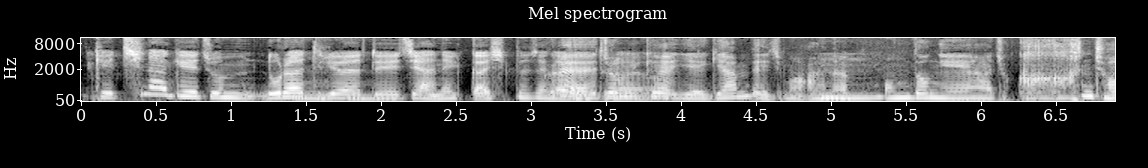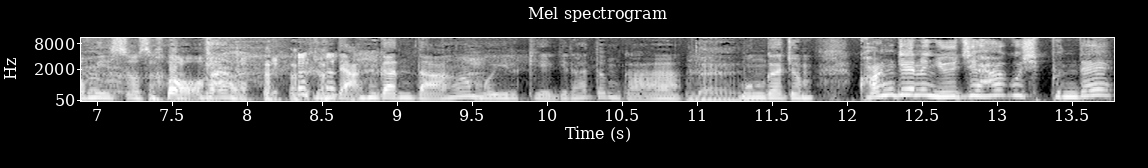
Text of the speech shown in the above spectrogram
이렇게 친하게 좀 놀아드려야 되지 않을까 싶은 생각이 음, 그래, 좀 들어요. 이렇게 얘기하면 되지 뭐. 아, 나 음. 엉덩이에 아주 큰 점이 있어서 그런데 안 간다. 뭐 이렇게 얘기를 하던가. 네. 뭔가 좀 관계는 유지하고 싶은데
